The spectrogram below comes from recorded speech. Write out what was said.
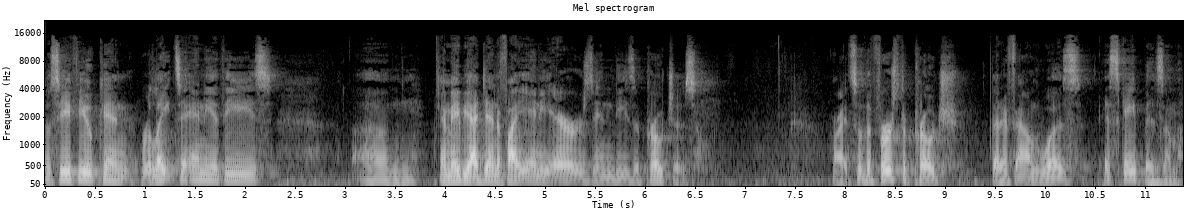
So, see if you can relate to any of these um, and maybe identify any errors in these approaches. All right, so the first approach that I found was escapism.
